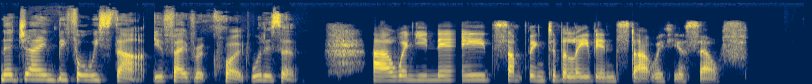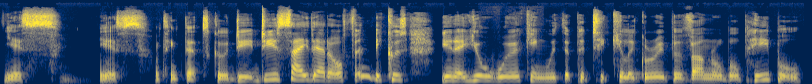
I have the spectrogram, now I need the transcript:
Now, Jane, before we start, your favourite quote, what is it? Uh, when you need something to believe in, start with yourself. Yes, yes, I think that's good. Do you, do you say that often? Because, you know, you're working with a particular group of vulnerable people.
